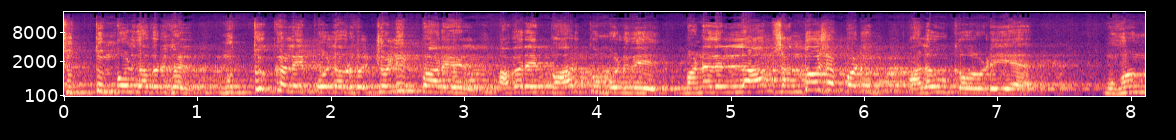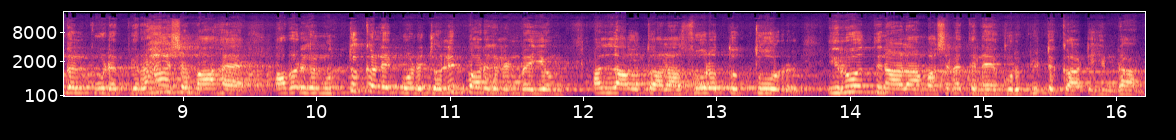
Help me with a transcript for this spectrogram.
சுத்தும் பொழுது அவர்கள் முத்துக்களை போல் அவர்கள் ஜொலிப்பார்கள். அவரை பார்க்கும் பொழுது மனதெல்லாம் சந்தோஷப்படும் அளவுக்கு அவருடைய முகங்கள் கூட பிரகாசமாக அவர்கள் முத்துக்களை போன்று ஜொலிப்பார்கள் என்பதையும் அல்லாஹு தாலா சூரத்து தூர் இருபத்தி நாலாம் வசனத்திலே குறிப்பிட்டு காட்டுகின்றான்.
